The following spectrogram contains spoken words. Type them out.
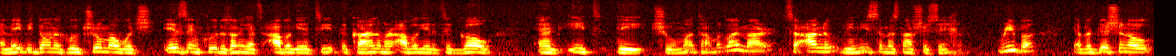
And maybe don't include truma, which is included something that's obligated to eat. The kahanim are obligated to go and eat the truma. Talmud Leimar, Sa'anu v'nizna ha'shezechem. Riba, you have additional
